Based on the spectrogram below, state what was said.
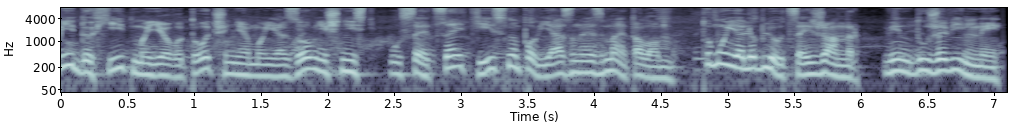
Мій дохід, моє оточення, моя зовнішність усе це тісно пов'язане з металом. Тому я люблю цей жанр. Він дуже вільний.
